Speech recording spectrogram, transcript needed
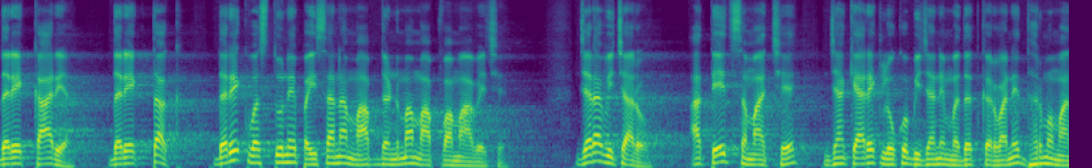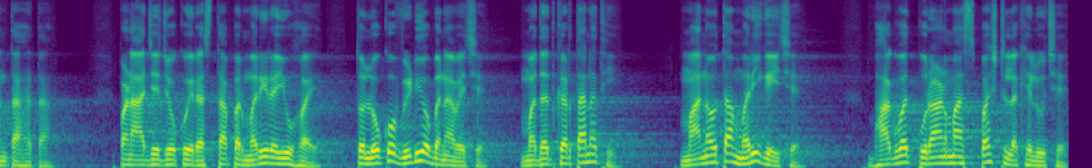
દરેક કાર્ય, દરેક તક, દરેક વસ્તુને પૈસાના માપદંડમાં માપવામાં આવે છે. જરા વિચારો, આ તે જ સમાજ છે જ્યાં ક્યારેક લોકો બીજાને મદદ કરવાને ધર્મ માનતા હતા. પણ આજે જો કોઈ રસ્તા પર મરી રહ્યું હોય, તો લોકો વીડિયો બનાવે છે, મદદ કરતા નથી. માનવતા મરી ગઈ છે. ભાગવત પુરાણમાં સ્પષ્ટ લખેલું છે,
